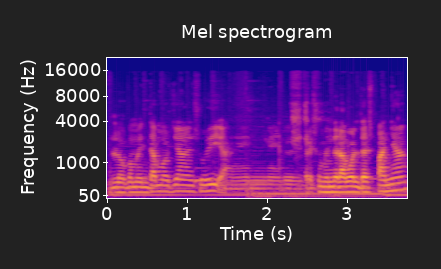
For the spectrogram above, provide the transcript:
Lo comentamos ya en su día, en el resumen de la Vuelta a España,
